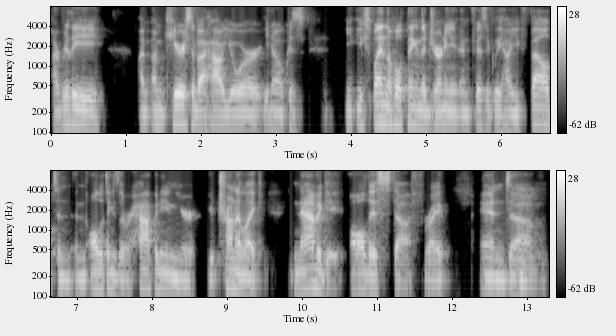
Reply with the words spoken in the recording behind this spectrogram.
I really, I'm, I'm curious about how your, you know, because you, you explain the whole thing and the journey and physically how you felt and, and all the things that were happening you're you're trying to like navigate all this stuff right and mm-hmm. um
